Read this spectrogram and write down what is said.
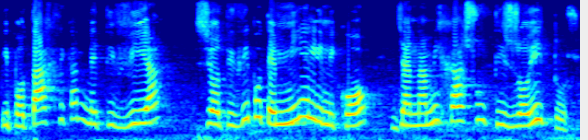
Υποτάχθηκαν με τη βία σε οτιδήποτε μη ελληνικό για να μην χάσουν τη ζωή τους.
